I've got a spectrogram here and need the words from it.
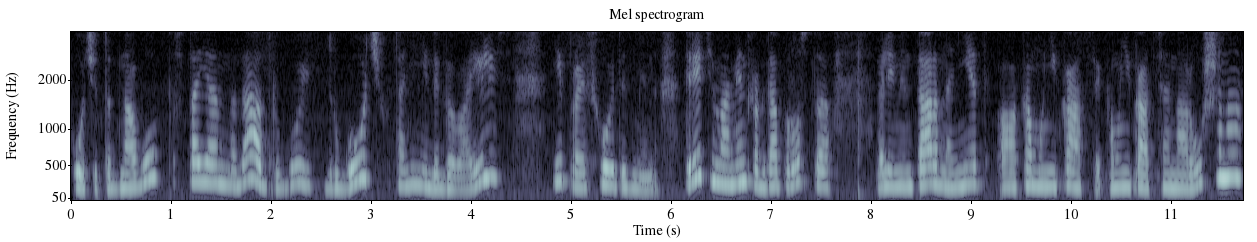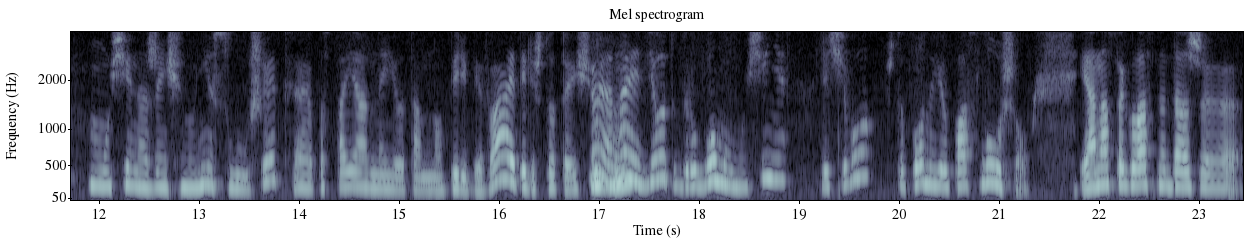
хочет одного постоянно, да, а другой другого чего-то, они не договорились, и происходит измена. Третий момент, когда просто элементарно нет а, коммуникации. Коммуникация нарушена, мужчина женщину не слушает, э, постоянно ее там ну, перебивает или что-то еще, угу. и она идет к другому мужчине. Для чего? Чтобы он ее послушал. И она согласна даже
